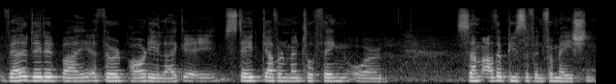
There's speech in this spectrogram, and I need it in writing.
validated by a third party, like a state governmental thing or some other piece of information.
